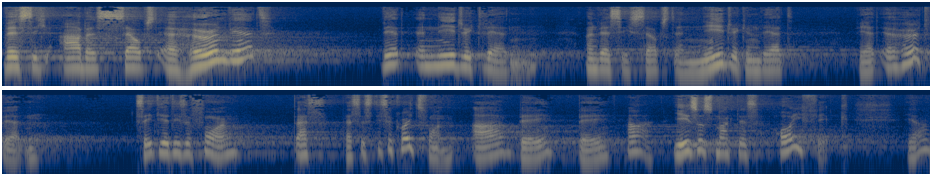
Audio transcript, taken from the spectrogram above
Wer sich aber selbst erhören wird, wird erniedrigt werden. Und wer sich selbst erniedrigen wird, wird erhört werden. Seht ihr diese Form? Das, das ist diese Kreuzform. A, B, B, A. Jesus macht es häufig. Ja?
